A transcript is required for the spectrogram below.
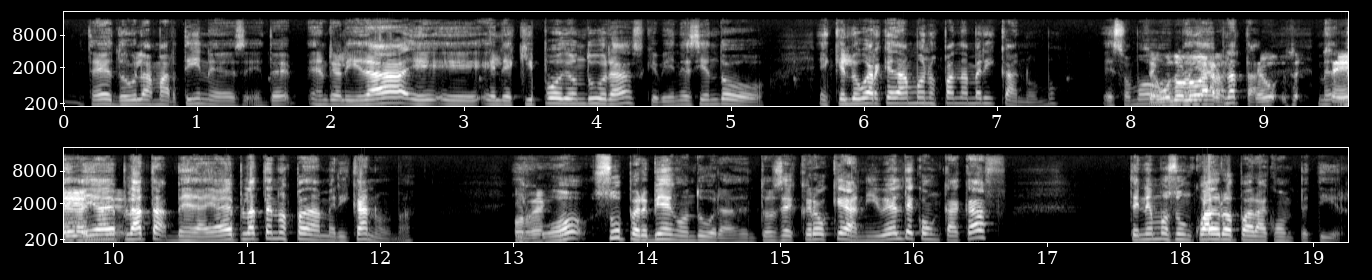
Entonces, Douglas Martínez. en realidad, eh, eh, el equipo de Honduras, que viene siendo. ¿En qué lugar quedamos los Panamericanos? Eh, somos Segundo medalla lugar. de plata. medalla de plata, medalla de plata en los Panamericanos. Jugó súper bien Honduras. Entonces, creo que a nivel de CONCACAF tenemos un cuadro para competir.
